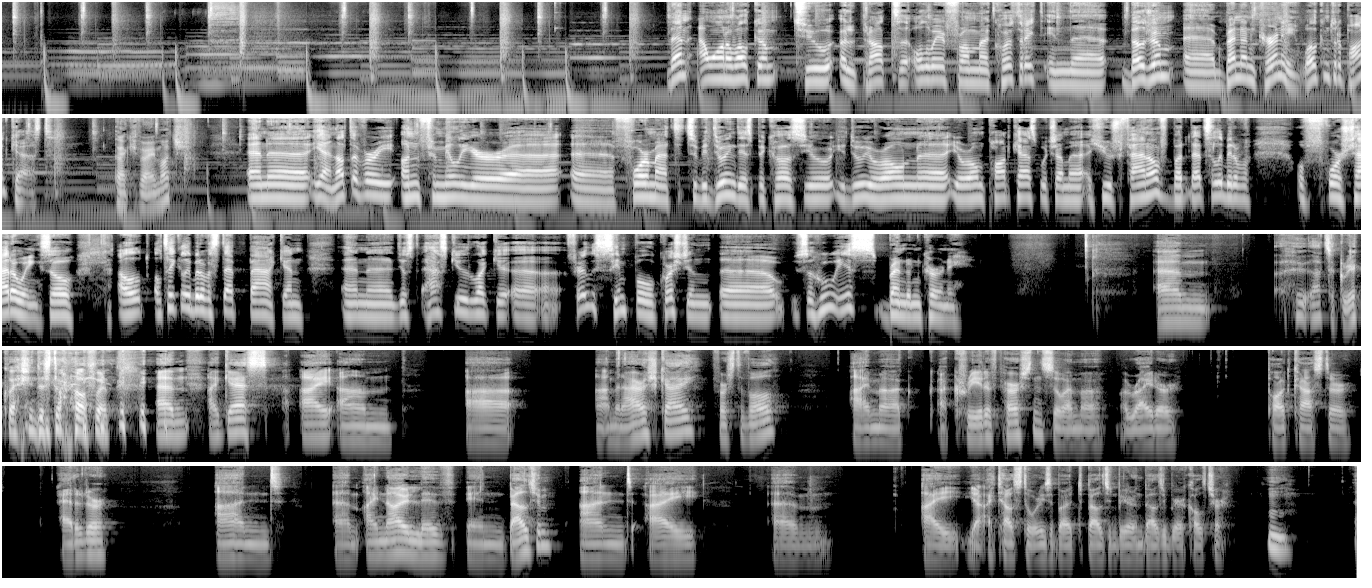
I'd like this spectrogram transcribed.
Then I want to welcome to Ølprat, uh, all the way from uh, Kortrijk in uh, Belgium, uh, Breandán Kearney. Welcome to the podcast. Thank you very much. And uh, yeah, not a very unfamiliar uh, uh, format to be doing this because you you do your own uh, your own podcast, which I'm a, a, huge fan of. But that's a little bit of of foreshadowing. So I'll I'll take a little bit of a step back and and uh, just ask you like a, a fairly simple question. Uh, so who is Breandán Kearney? Um, who, that's a great question to start off with. um, I guess I am. Uh, I'm an Irish guy. First of all, I'm a, a creative person, so I'm a, a writer, podcaster, editor and um, I now live in Belgium, and I, um, I yeah, I tell stories about Belgian beer and Belgian beer culture. Mm.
